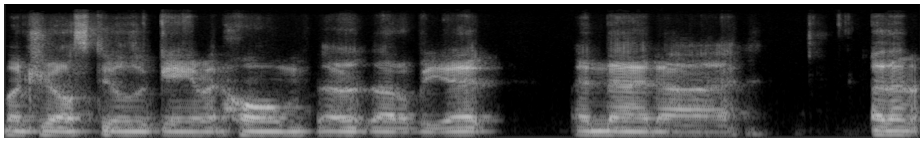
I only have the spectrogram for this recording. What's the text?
Montreal steals a game at home. That, that'll be it. And then uh, and then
